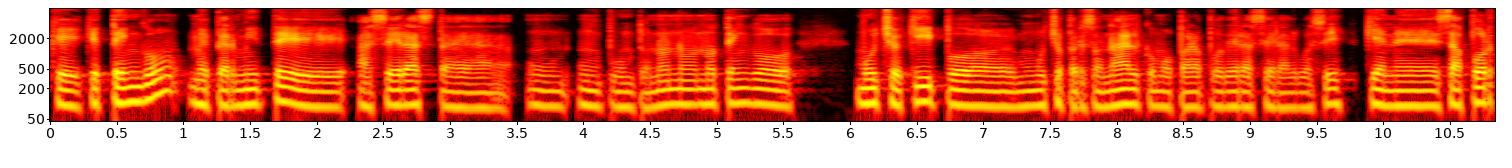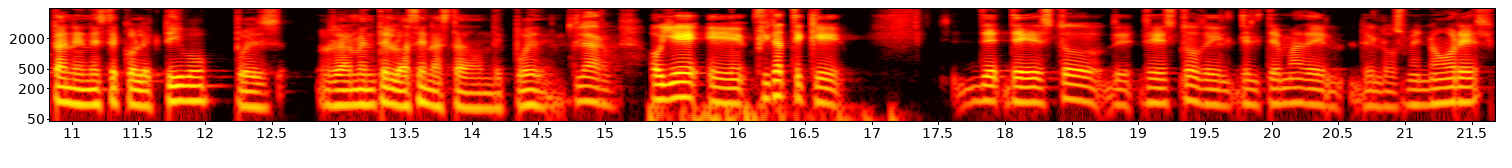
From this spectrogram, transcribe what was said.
que, tengo me permite hacer hasta un, punto, ¿no? No, no tengo mucho equipo, mucho personal como para poder hacer algo así. Quienes aportan en este colectivo, pues realmente lo hacen hasta donde pueden. Claro. Oye, eh, fíjate que de, esto, de, esto del, del tema de, de, los menores,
